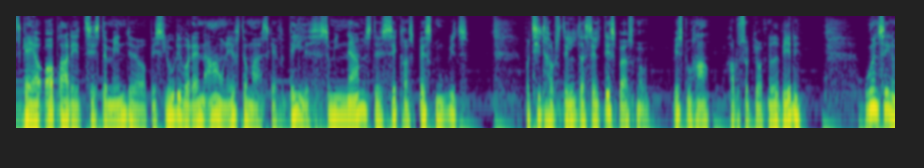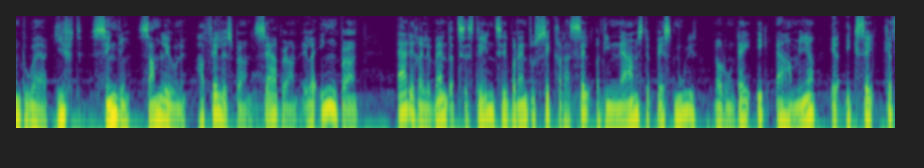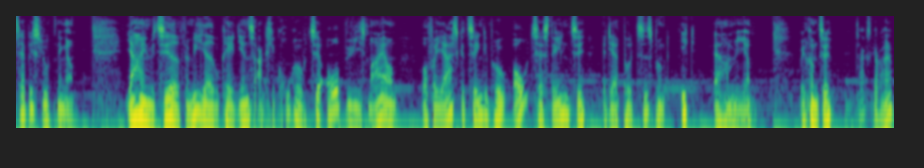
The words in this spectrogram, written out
Skal jeg oprette et testamente og beslutte, hvordan arven efter mig skal fordeles, så min nærmeste sikres bedst muligt? Hvor tit har du stillet dig selv det spørgsmål? Hvis du har, har du så gjort noget ved det? Uanset om du er gift, single, samlevende, har fællesbørn, særbørn eller ingen børn, er det relevant at tage stilling til, hvordan du sikrer dig selv og dine nærmeste bedst muligt, når du en dag ikke er her mere eller ikke selv kan tage beslutninger. Jeg har inviteret familieadvokat Jens Axel Krukov til at overbevise mig om, hvorfor jeg skal tænke på og tage stilling til, at jeg på et tidspunkt ikke er her mere. Velkommen til. Tak skal du have.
